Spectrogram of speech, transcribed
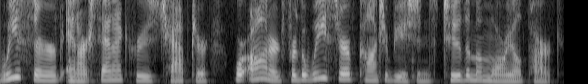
WeSERV and our Santa Cruz chapter were honored for the WeSERV contributions to the memorial park.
